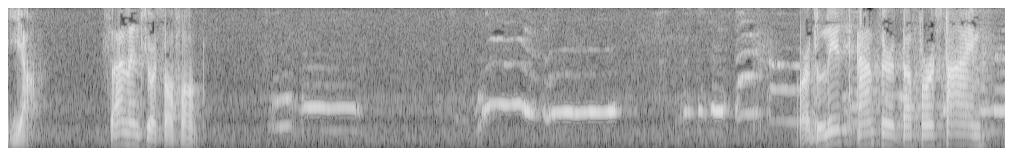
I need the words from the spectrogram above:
Yeah. Silence your cell phone. Or at least answer it the first time.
